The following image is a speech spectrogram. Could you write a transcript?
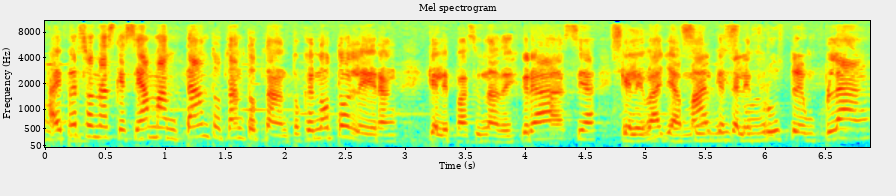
Hay personas que se aman tanto, tanto, tanto, que no toleran que le pase una desgracia, que le vaya mal, que se le frustre un plan.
